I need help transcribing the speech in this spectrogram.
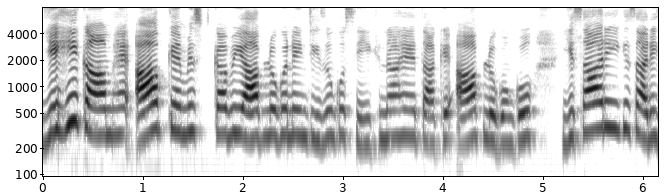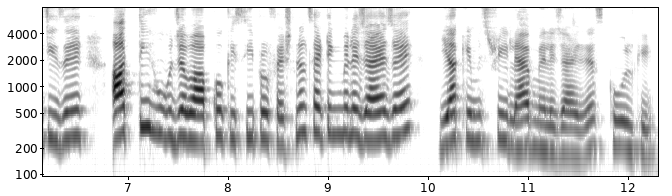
यही काम है, आप केमिस्ट का भी आप लोगों ने इन चीज़ों को सीखना है ताकि आप लोगों को ये सारी की सारी चीज़ें आती हों जब आपको किसी प्रोफेशनल सेटिंग में ले जाया जाए या केमिस्ट्री लैब में ले जाया जाए स्कूल की।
